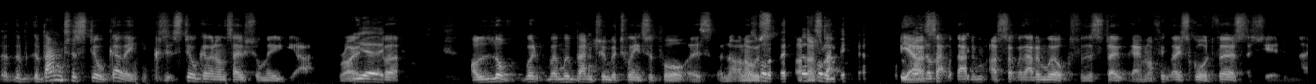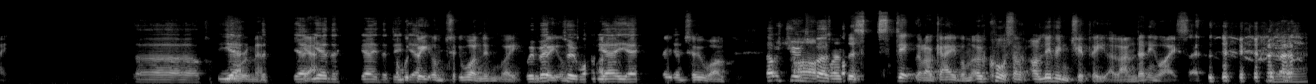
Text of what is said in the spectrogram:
the, the, banter's still going because it's still going on social media, right? Yeah. But I love when, when we're bantering between supporters, and, and I was, I- and I that's what I mean. yeah, I sat with Adam. I sat with Adam Wilkes for the Stoke game. I think they scored first this year, didn't they? Uh, yeah, the- yeah, Yeah. yeah, the, yeah, they And we Yeah. beat them two one, didn't we? We beat them two one. Yeah, yeah. Beat them two one. That was Jude's Oh, first. well, the stick that I gave them. Of course, I, I live in Chip Eater land anyway, so.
